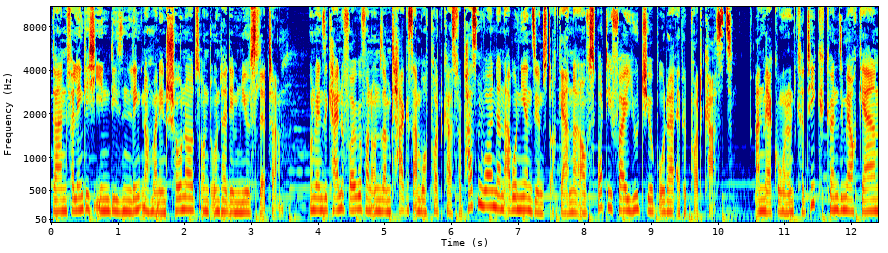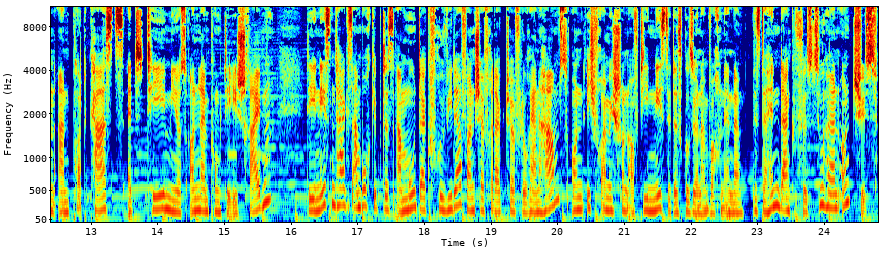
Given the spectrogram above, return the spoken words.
dann verlinke ich Ihnen diesen Link nochmal in den Show Notes und unter dem Newsletter. Und wenn Sie keine Folge von unserem Tagesanbruch-Podcast verpassen wollen, dann abonnieren Sie uns doch gerne auf Spotify, YouTube oder Apple Podcasts. Anmerkungen und Kritik können Sie mir auch gerne an podcasts.t-online.de schreiben. Den nächsten Tagesanbruch gibt es am Montag früh wieder von Chefredakteur Florian Harms und ich freue mich schon auf die nächste Diskussion am Wochenende. Bis dahin, danke fürs Zuhören und tschüss.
